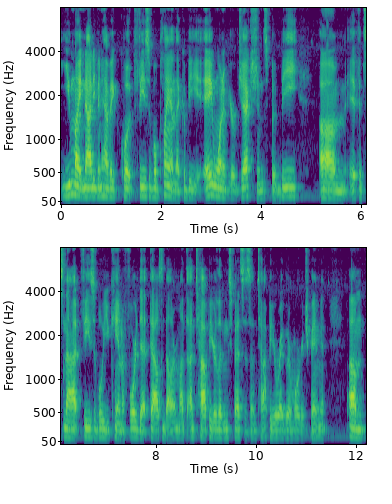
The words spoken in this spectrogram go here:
you might not even have a quote feasible plan. That could be a one of your objections, but b um, if it's not feasible, you can't afford that thousand dollar a month on top of your living expenses, on top of your regular mortgage payment. Um,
